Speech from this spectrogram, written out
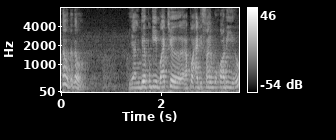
tahu tak tahu? Yang dia pergi baca apa hadis Sahih Bukhari tu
